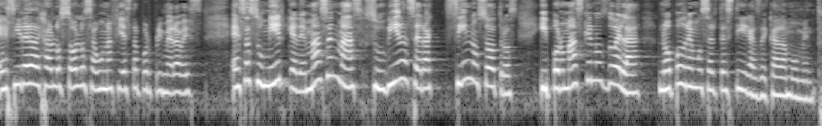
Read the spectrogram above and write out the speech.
es ir a dejarlos solos a una fiesta por primera vez. Es asumir que de más en más su vida será sin nosotros y por más que nos duela, no podremos ser testigas de cada momento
